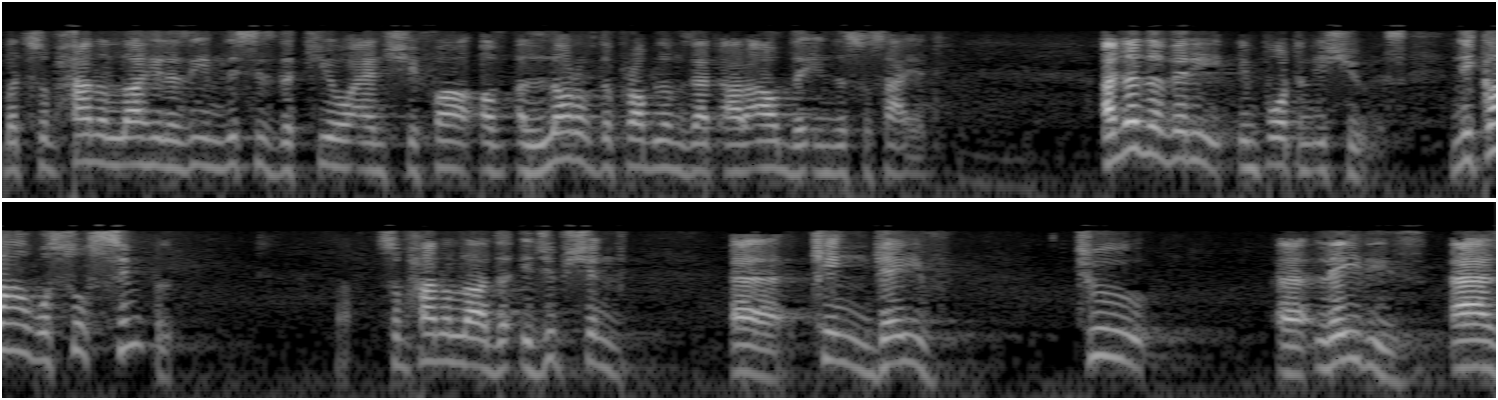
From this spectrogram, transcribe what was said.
But subhanallah azim, this is the cure and shifa of a lot of the problems that are out there in the society. Another very important issue is, nikah was so simple. Subhanallah, the Egyptian uh, king gave two uh, ladies as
